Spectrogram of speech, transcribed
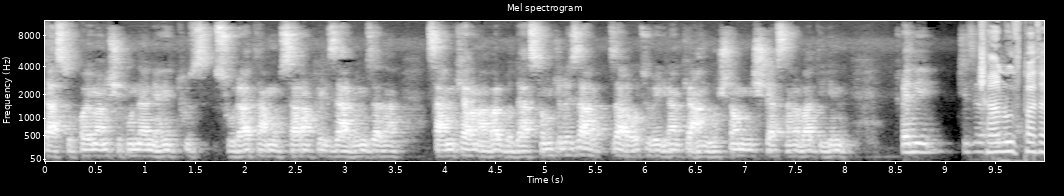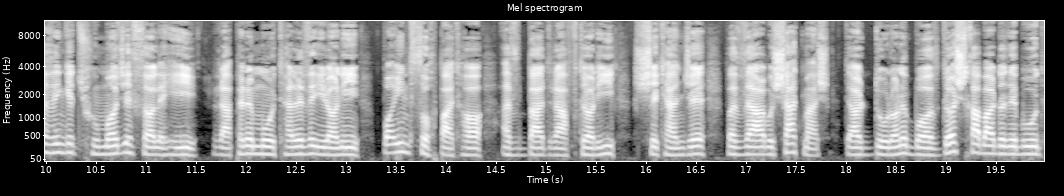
دست و پای منو شکوندن یعنی تو صورتم و سرم خیلی ضربه می‌زدن سعی می‌کردم اول با دستام جلوی ضربات رو بگیرم که انگشتام میشکستن و بعد دیگه خیلی چند روز پس از اینکه توماج صالحی رپر معترض ایرانی با این صحبت ها از بدرفتاری، شکنجه و ضرب و شتمش در دوران بازداشت خبر داده بود،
